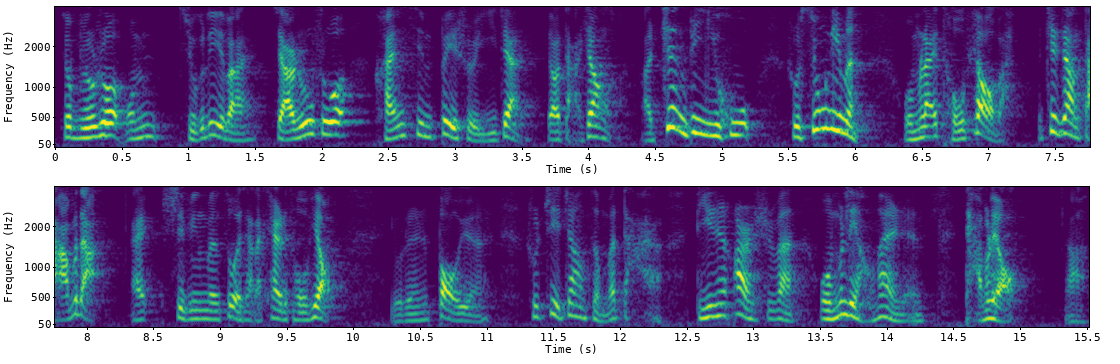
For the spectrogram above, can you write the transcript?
就比如说，我们举个例吧，假如说韩信背水一战要打仗了啊，振臂一呼说：“兄弟们，我们来投票吧，这仗打不打？”哎，士兵们坐下来开始投票。有的人抱怨说：“这仗怎么打呀？敌人二十万，我们两万人，打不了啊！”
